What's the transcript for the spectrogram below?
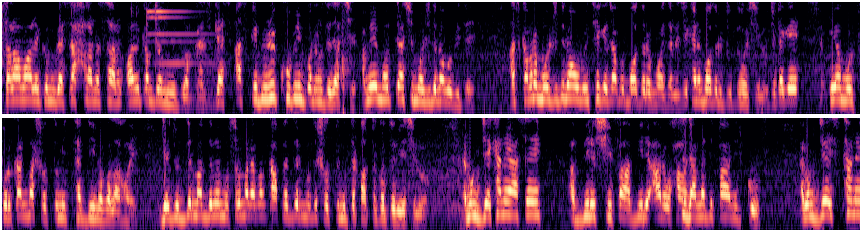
আসসালামু আলাইকুম গাইস আহলান সালাম welcome to new blog guys guys আজকে ভিডিও খুব ইম্পর্টেন্ট হতে যাচ্ছে। আমি এই মুহূর্তে আছি মসজিদ নববীতে আজকে আমরা মসজিদ নববী থেকে যাব বদরের ময়দানে, যেখানে বদরের যুদ্ধ হয়েছিল, যেটাকে ইয়ামুল ফুরকান বা সত্য মিথ্যার দিনও বলা হয়, যে যুদ্ধের মাধ্যমে মুসলমান এবং কাফেরদের মধ্যে সত্য মিথ্যার পার্থক্য তৈরি হয়েছিল। এবং যেখানে আছে বীর শিফা, বীর আরও জান্নাতি ফাহানির কুফ। এবং যে স্থানে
